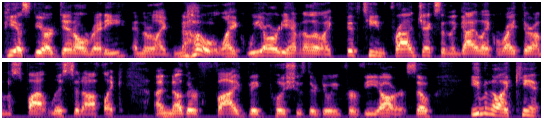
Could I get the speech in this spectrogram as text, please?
PSVR dead already? And they're like, no, like we already have another like 15 projects. And the guy like right there on the spot listed off like another five big pushes they're doing for VR. So even though I can't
